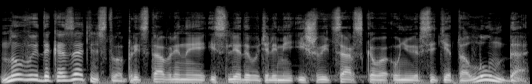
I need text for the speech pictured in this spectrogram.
Новые доказательства, представленные исследователями из швейцарского университета Лунда,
